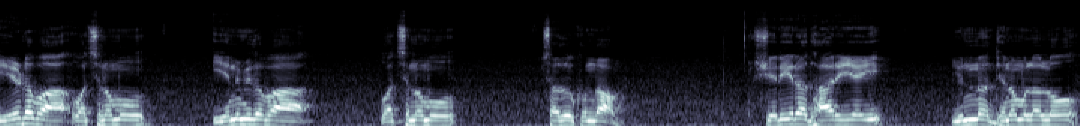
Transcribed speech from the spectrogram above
ఏడవ వచనము ఎనిమిదవ వచనము చదువుకుందాం. శరీరధారి అయి యున్న దినములలో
